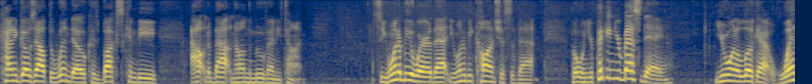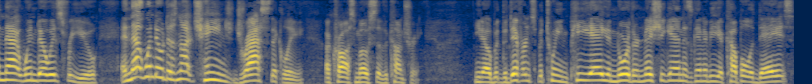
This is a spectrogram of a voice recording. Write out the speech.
kind of goes out the window because bucks can be out and about and on the move anytime. So you want to be aware of that. You want to be conscious of that. But when you're picking your best day, you want to look at when that window is for you and that window does not change drastically across most of the country. You know, but the difference between PA and northern Michigan is going to be a couple of days.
